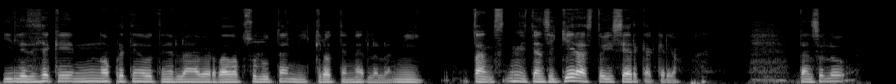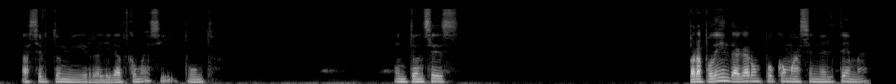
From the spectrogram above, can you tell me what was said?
Y les decía que no pretendo tener la verdad absoluta ni creo tenerla, ni tan, ni tan siquiera estoy cerca, creo. tan solo acepto mi realidad como es y punto. Entonces, para poder indagar un poco más en el tema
